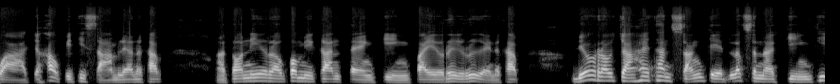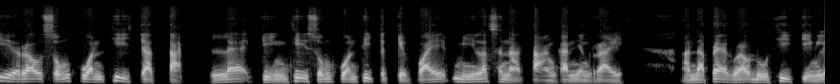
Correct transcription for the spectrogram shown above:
ว่าๆจะเข้าปีที่ 3 แล้วนะครับอตอนนี้เราก็มีการแต่งกิ่งไปเรื่อยๆนะครับ เดี๋ยวเราจะให้ท่านสังเกตลักษณะกิ่งที่เราสมควรที่จะตัด และกิ่งที่สมควรที่จะเก็บไว้มีลักษณะต่างกันอย่างไร อันดับแรกเราดูที่กิ่งเ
